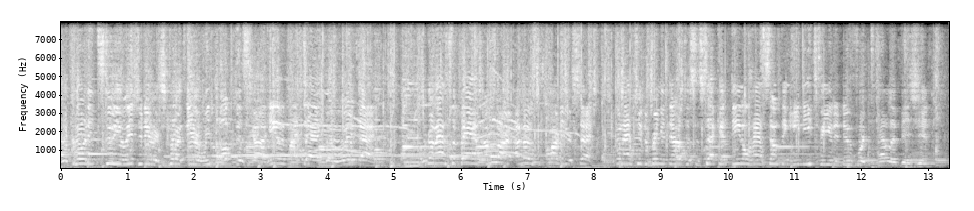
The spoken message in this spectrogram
Recording studio engineer extraordinaire. We love this guy. He and my dad go way back. We're gonna ask the band. I'm sorry, I know this is part of your set. We're gonna ask you to bring it down just a second. Dino has something he needs for you to do for television.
